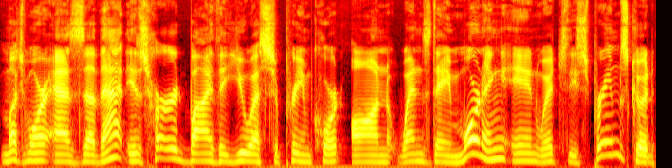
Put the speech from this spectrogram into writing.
much more as uh, that is heard by the U.S. Supreme Court on Wednesday morning, in which the Supremes could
